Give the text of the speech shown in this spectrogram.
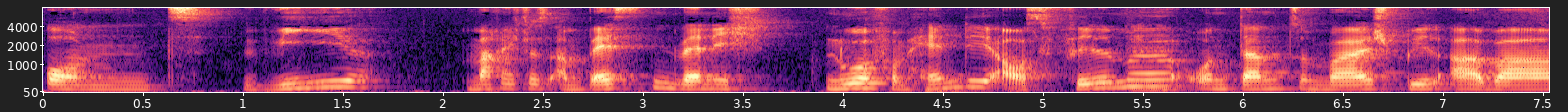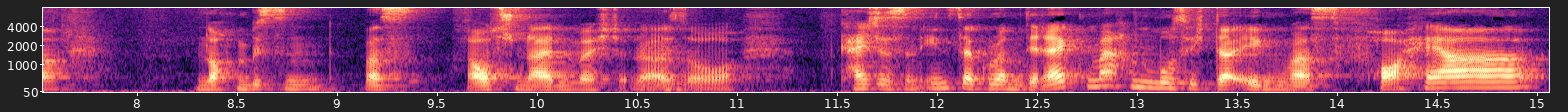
Und wie mache ich das am besten, wenn ich nur vom Handy aus filme mhm. und dann zum Beispiel aber noch ein bisschen was rausschneiden möchte oder mhm. so? Kann ich das in Instagram direkt machen? Muss ich da irgendwas vorher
